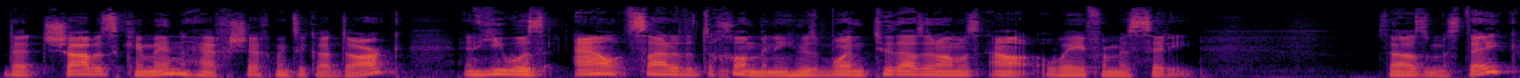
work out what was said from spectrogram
that Shabbos came in, hechshech means it got dark, and he was outside of the Tchum, meaning he was more than 2,000 amos out away from his city. So that was a mistake.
